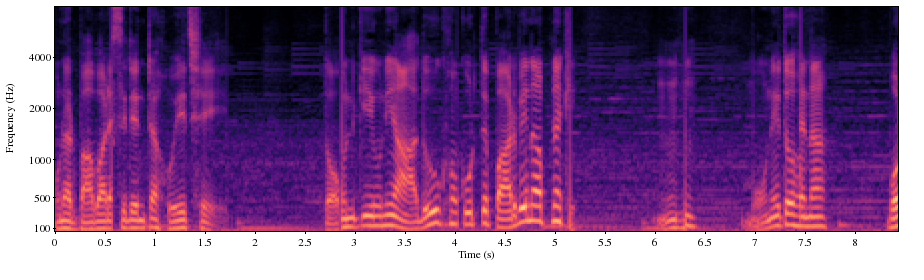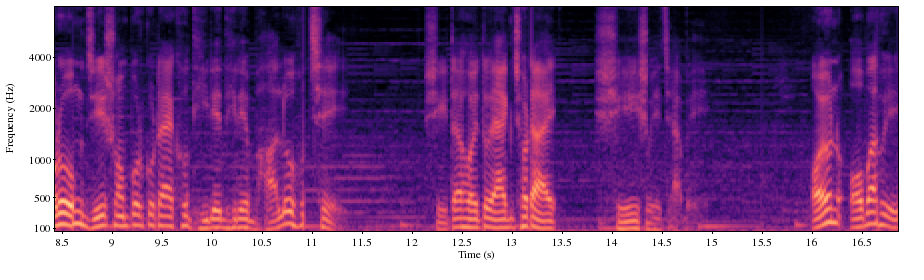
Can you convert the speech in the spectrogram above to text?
ওনার বাবার অ্যাক্সিডেন্টটা হয়েছে তখন কি উনি আদৌ করতে পারবেন আপনাকে? উহুম, মনে তো হয় না, বরং যে সম্পর্কটা এখন ধীরে ধীরে ভালো হচ্ছে, সেটা হয়তো এক ঝটায় শেষ হয়ে যাবে। অয়ন অবাক হয়ে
